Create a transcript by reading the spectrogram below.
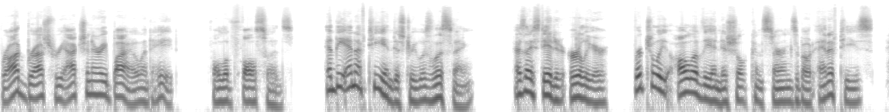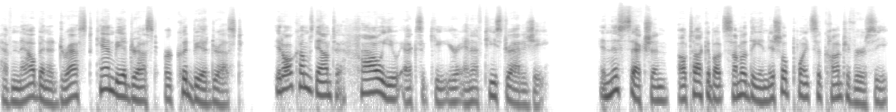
broad brush reactionary bile and hate, full of falsehoods. And the NFT industry was listening. As I stated earlier, virtually all of the initial concerns about NFTs have now been addressed, can be addressed, or could be addressed. It all comes down to how you execute your NFT strategy. In this section, I'll talk about some of the initial points of controversy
